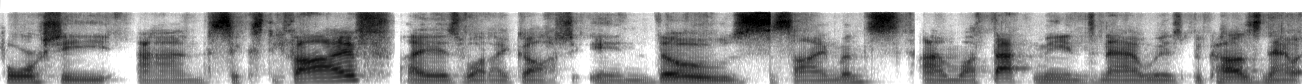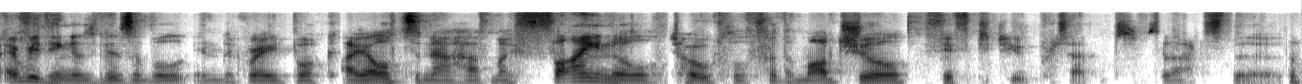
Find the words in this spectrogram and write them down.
40 and 65 is what I got in those assignments. And what that means now is because now everything is visible in the gradebook, I also now have my final total for the module, 52%. So that's the, the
